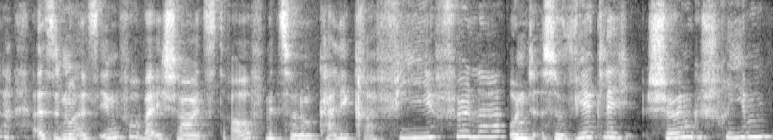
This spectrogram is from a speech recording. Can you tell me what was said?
also nur als Info, weil ich schaue jetzt drauf, mit so einem Kalligrafiefüller und so wirklich schön geschrieben,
